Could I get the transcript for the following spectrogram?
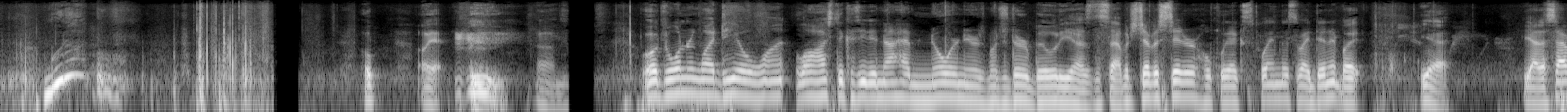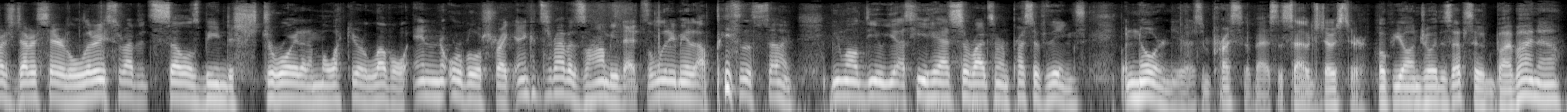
Oh, oh yeah. Um, well, if you're wondering why Dio won, lost, because he did not have nowhere near as much durability as the Savage Devastator. Hopefully, I explained this if I didn't, but yeah. Yeah, the Savage Devastator literally survived its cells being destroyed at a molecular level in an orbital strike, and can survive a zombie that's literally made out of a piece of the sun. Meanwhile, Dio, yes, he has survived some impressive things, but nowhere near as impressive as the Savage Devastator. Hope you all enjoyed this episode. Bye bye now.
